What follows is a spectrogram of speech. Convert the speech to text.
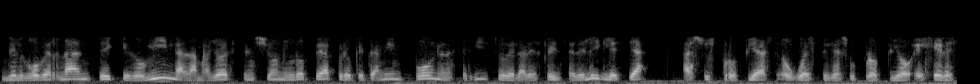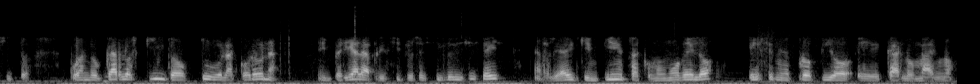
del gobernante que domina la mayor extensión europea, pero que también pone al servicio de la defensa de la Iglesia a sus propias huestes, a su propio ejército. Cuando Carlos V obtuvo la corona imperial a principios del siglo XVI, en realidad quien piensa como modelo es en el propio eh, Carlomagno.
